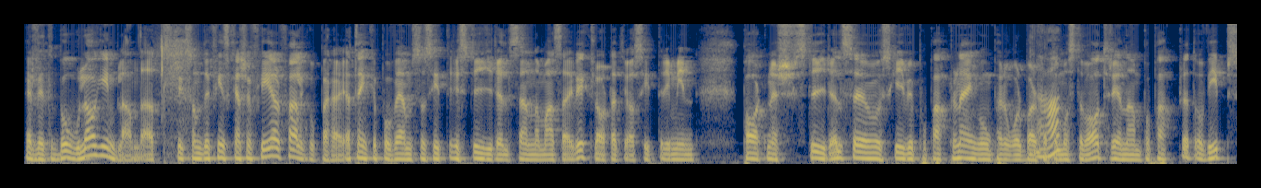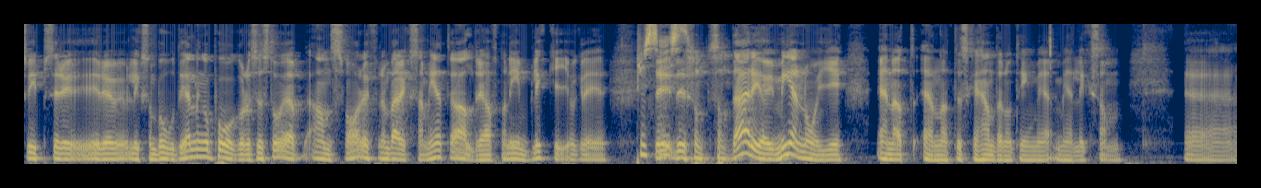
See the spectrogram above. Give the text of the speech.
ett litet bolag inblandat. Liksom, det finns kanske fler fallgropar här. Jag tänker på vem som sitter i styrelsen och man säger det är klart att jag sitter i min partners styrelse och skriver på papperna en gång per år bara för ja. att det måste vara tre namn på pappret och vips vips är det, är det liksom bodelning och pågår och så står jag ansvarig för en verksamhet jag aldrig haft någon inblick i och grejer. Precis. Det, det är sånt, sånt där är jag ju mer nojig än att, än att det ska hända någonting med, med liksom, eh,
